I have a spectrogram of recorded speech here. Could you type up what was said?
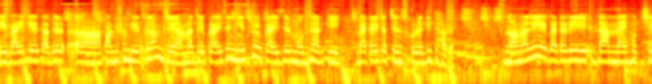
এই বাইকে তাদের কন্ডিশন দিয়েছিলাম যে আমরা যে প্রাইসে নিয়েছি, ওই প্রাইসের মধ্যে আর কি ব্যাটারিটা চেঞ্জ করে দিতে হবে। নর্মালি এই ব্যাটারি দাম নেয় হচ্ছে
